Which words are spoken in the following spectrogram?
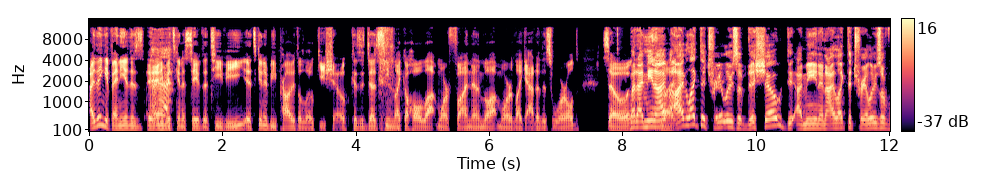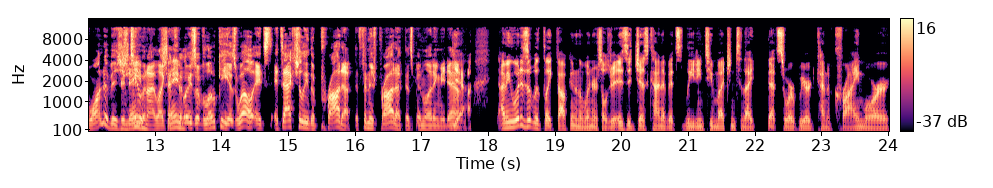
I think if any of this, if any of Ah. it's going to save the TV, it's going to be probably the Loki show because it does seem like a whole lot more fun and a lot more like out of this world. So, But I mean, I've, I've liked the trailers of this show. I mean, and I like the trailers of WandaVision too, and I like the trailers of Loki as well. It's it's actually the product, the finished product, that's been letting me down. yeah. I mean, what is it with like Falcon and the Winter Soldier? Is it just kind of it's leading too much into like that sort of weird kind of crime or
